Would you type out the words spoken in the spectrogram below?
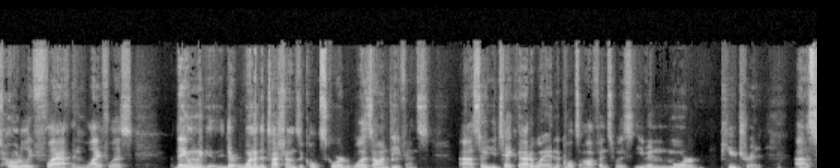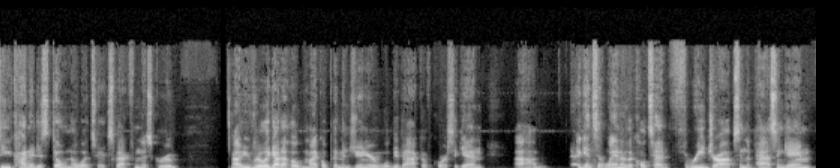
totally flat and lifeless. They only, one of the touchdowns the Colts scored was on defense. Uh, so you take that away, and the Colts offense was even more putrid. Uh, so you kind of just don't know what to expect from this group. Uh, you've really got to hope Michael Pittman Jr. will be back, of course, again. Um, against Atlanta, the Colts had three drops in the passing game.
